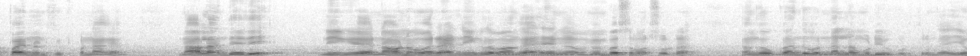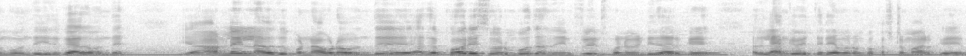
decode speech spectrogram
அப்பாயின்மெண்ட் ஃபிக்ஸ் பண்ணாங்க. நாலாந்தேதி நீங்கள் நானும் வரேன் நீங்களும் வாங்க எங்கள் மெம்பர்ஸும் வர சொல்கிறேன் அங்கே உட்காந்து ஒரு நல்ல முடிவு கொடுத்துருங்க. இவங்க வந்து இதுக்காக வந்து ஆன்லைனில் இது பண்ணால் கூட வந்து அதை கோரிஸ் வரும்போது அந்த இன்ஃப்ளூயன்ஸ் பண்ண வேண்டியதாக இருக்குது அது லாங்குவேஜ் தெரியாமல் ரொம்ப கஷ்டமாக இருக்குது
